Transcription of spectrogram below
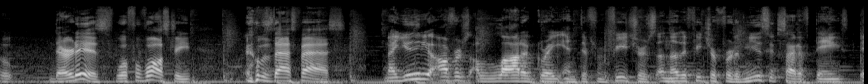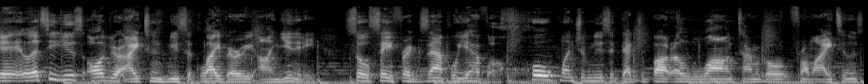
Oh, there it is, Wolf of Wall Street. It was that fast. Now Younity offers a lot of great and different features. Another feature for the music side of things, it lets you use all of your iTunes music library on Younity. So say for example, you have a whole bunch of music that you bought a long time ago from iTunes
